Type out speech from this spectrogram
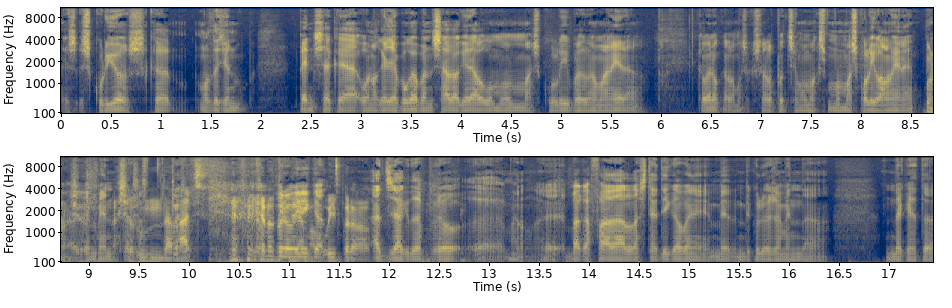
és, és curiós que molta gent pensa que, o en aquella època pensava que era algo molt masculí per d'una manera, que bueno, que l'homosexual pot ser molt, molt masculí igualment, eh? Bueno, això és, això és un debat que no Però tindrem avui, però... Exacte, però eh, bueno, eh, va agafar l'estètica ben, ben, ben curiosament de d'aquest eh,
